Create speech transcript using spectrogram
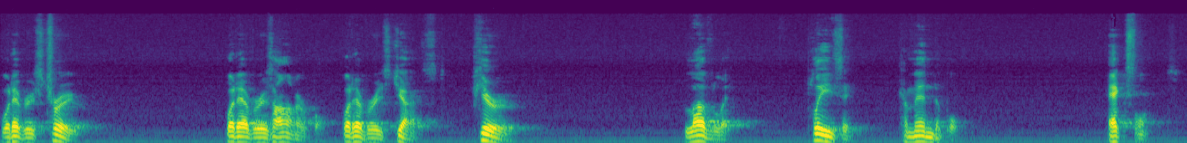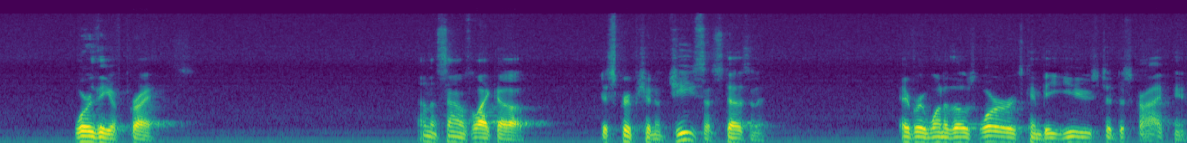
Whatever is true, whatever is honorable, whatever is just, pure, lovely, pleasing, commendable, excellent, worthy of praise. And it sounds like a description of Jesus, doesn't it? Every one of those words can be used to describe him.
